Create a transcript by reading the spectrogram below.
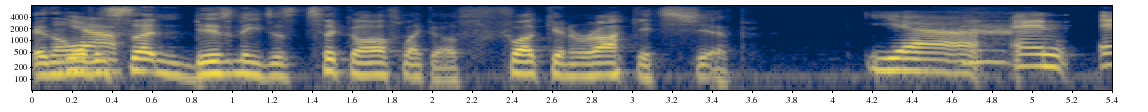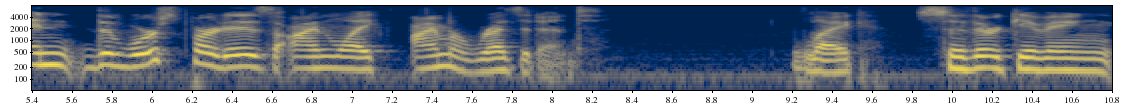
and all of a sudden Disney just took off like a fucking rocket ship. Yeah, and and the worst part is I'm like I'm a resident, like so they're giving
